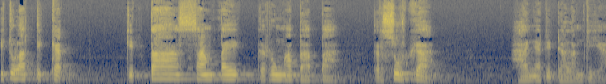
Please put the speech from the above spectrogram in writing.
Itulah tiket kita sampai ke rumah Bapa, ke surga hanya di dalam Dia.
